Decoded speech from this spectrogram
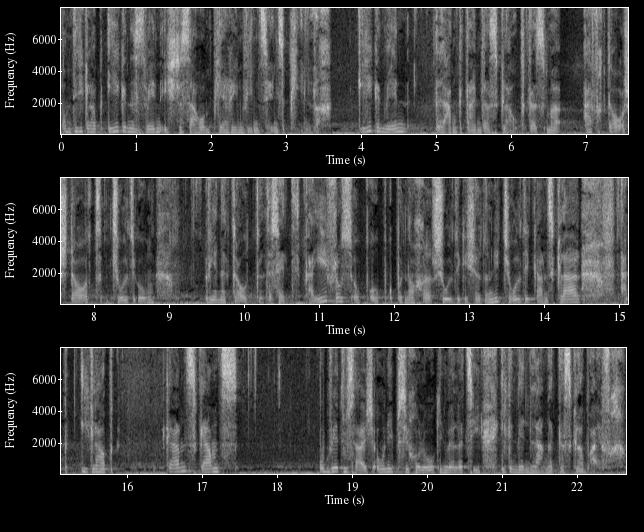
Und ich glaube, irgendwann ist das auch ein Pierin Vinzenz peinlich. Irgendwann langt einem das glaubt, dass man einfach da steht, Entschuldigung, wie ein Trottel. Das hat keinen Einfluss, ob, ob, ob er nachher schuldig ist oder nicht schuldig, ganz klar. Aber ich glaube, ganz, ganz und wie du sagst, ohne Psychologin zu sein, irgendwann langt das, glaube ich, einfach.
